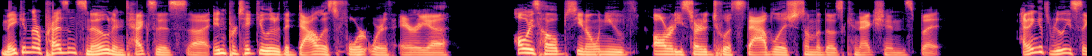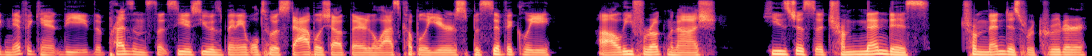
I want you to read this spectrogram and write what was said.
making their presence known in Texas, uh, in particular the Dallas Fort Worth area always helps, you know, when you've already started to establish some of those connections. But I think it's really significant the the presence that CSU has been able to establish out there the last couple of years, specifically uh, Ali Farokhmanesh. He's just a tremendous, tremendous recruiter.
